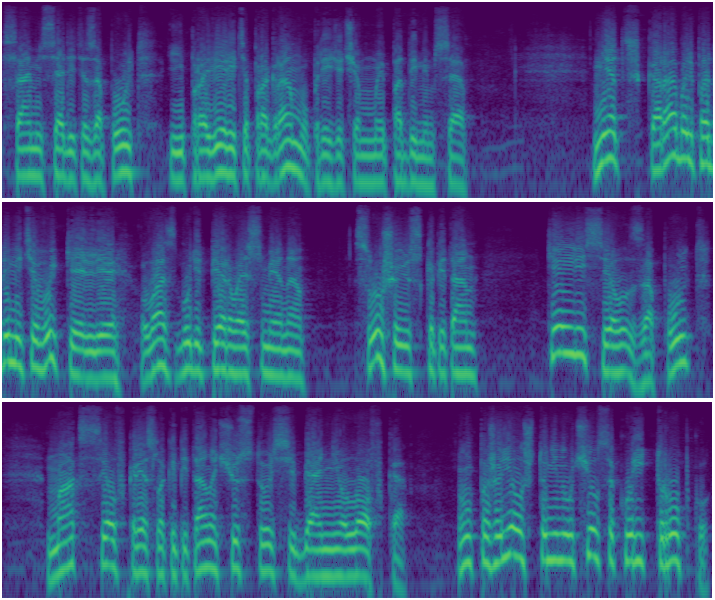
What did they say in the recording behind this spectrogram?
сами сядете за пульт и проверите программу, прежде чем мы подымемся?» «Нет, корабль подымите вы, Келли. У вас будет первая смена». «Слушаюсь, капитан». Келли сел за пульт. Макс сел в кресло капитана, чувствуя себя неловко. Он пожалел, что не научился курить трубку.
